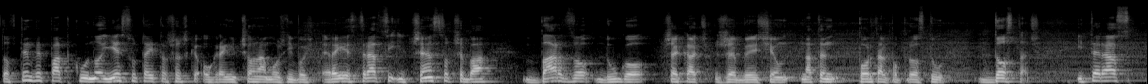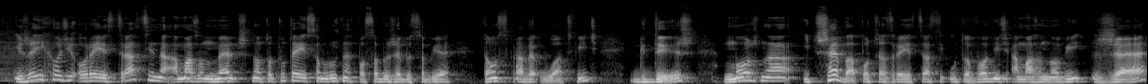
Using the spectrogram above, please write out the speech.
to w tym wypadku no, jest tutaj troszeczkę ograniczona możliwość rejestracji i często trzeba bardzo długo czekać, żeby się na ten portal po prostu dostać. I teraz jeżeli chodzi o rejestrację na Amazon Merch, no to tutaj są różne sposoby, żeby sobie tą sprawę ułatwić, gdyż można i trzeba podczas rejestracji udowodnić Amazonowi, że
